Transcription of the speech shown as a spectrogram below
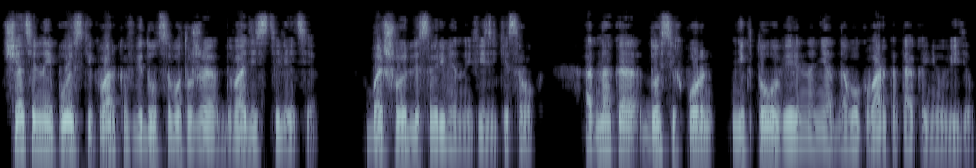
Тщательные поиски кварков ведутся вот уже два десятилетия. Большой для современной физики срок. Однако до сих пор никто уверенно ни одного кварка так и не увидел.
